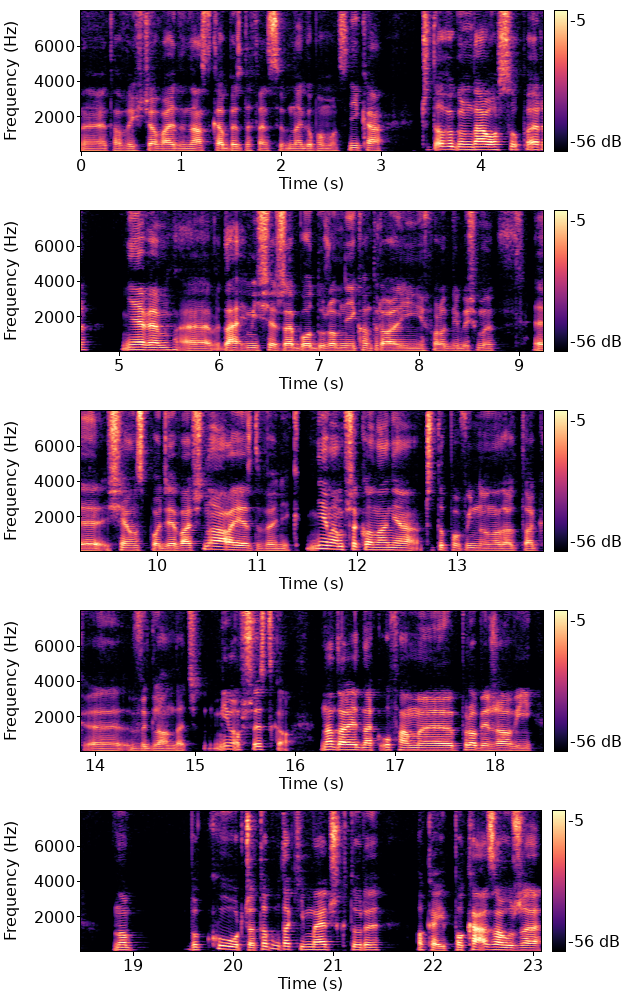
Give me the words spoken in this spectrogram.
e, ta wyjściowa jedenastka bez defensywnego pomocnika. Czy to wyglądało super? Nie wiem. E, Wydaje mi się, że było dużo mniej kontroli niż moglibyśmy e, się spodziewać, no ale jest wynik. Nie mam przekonania, czy to powinno nadal tak e, wyglądać. Mimo wszystko, nadal jednak ufam e, probierzowi, no bo kurczę, to był taki mecz, który okej, pokazał, że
